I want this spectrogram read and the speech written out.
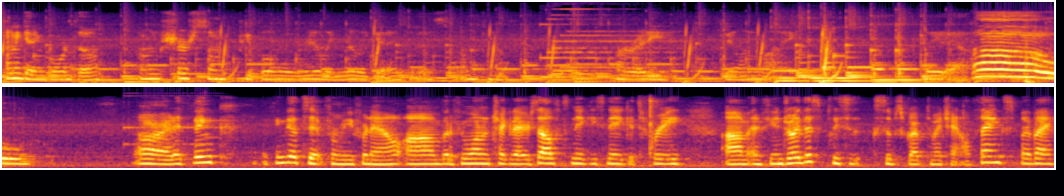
Kinda getting bored though. I'm sure some people will really, really get into this. I'm kind of already feeling like out. Oh! Alright, I think think that's it for me for now. Um, but if you want to check it out yourself, Snaky Snake, it's free. Um, and if you enjoyed this, please subscribe to my channel. Thanks. Bye bye.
